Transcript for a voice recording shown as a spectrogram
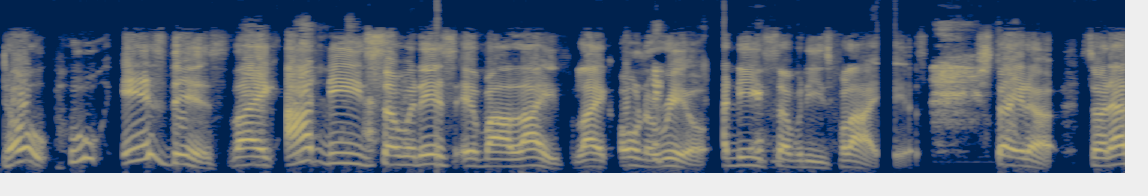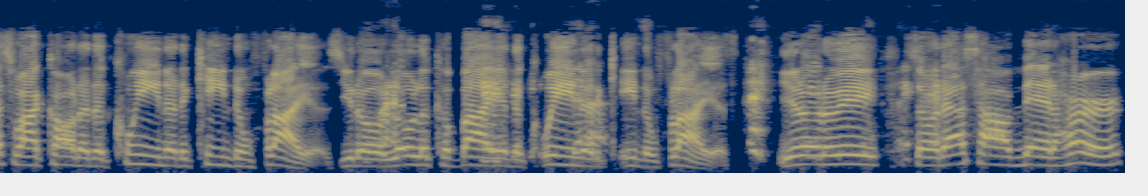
dope. Who is this? Like, I need some of this in my life, like on the real. I need some of these flyers, straight up. So that's why I call her the queen of the kingdom flyers. You know, Lola Cabaya, the queen of the kingdom flyers. You know what I mean? So that's how I met her.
